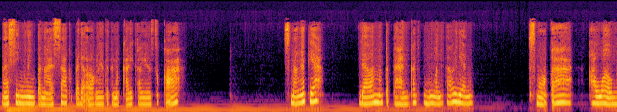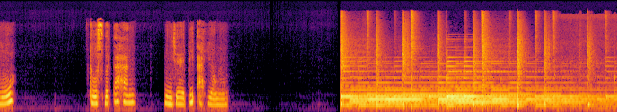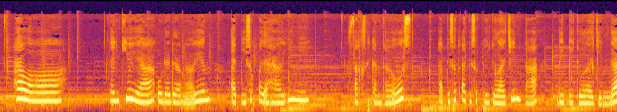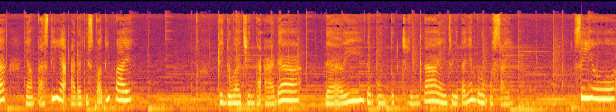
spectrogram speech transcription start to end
masih menyimpan rasa kepada orang yang pertama kali kalian suka, semangat ya! dalam mempertahankan hubungan kalian. Semoga awalmu terus bertahan menjadi akhirmu. Thank you ya udah dengerin episode pada hari ini. Saksikan terus episode-episode Figura Cinta di Figura Jingga yang pastinya ada di Spotify. Figura Cinta ada dari dan untuk cinta yang ceritanya belum usai. See you!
